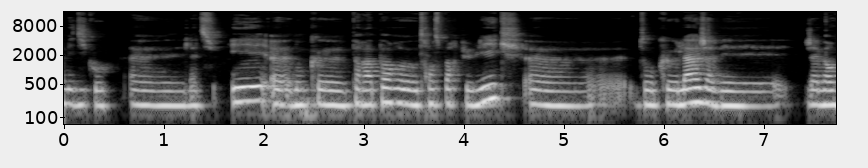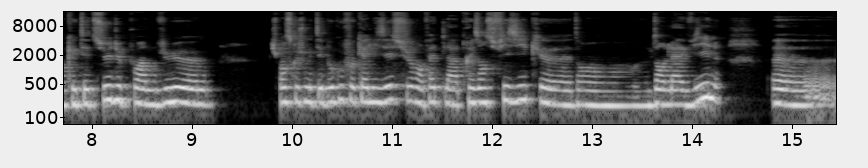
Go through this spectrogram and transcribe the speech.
médicaux là-dessus. Et donc par rapport au transport public, donc là j'avais j'avais enquêté dessus du point de vue je pense que je m'étais beaucoup focalisée sur en fait la présence physique dans dans la ville euh,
